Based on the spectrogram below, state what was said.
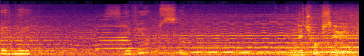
Beni seviyor musun? Ben de çok seviyorum.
